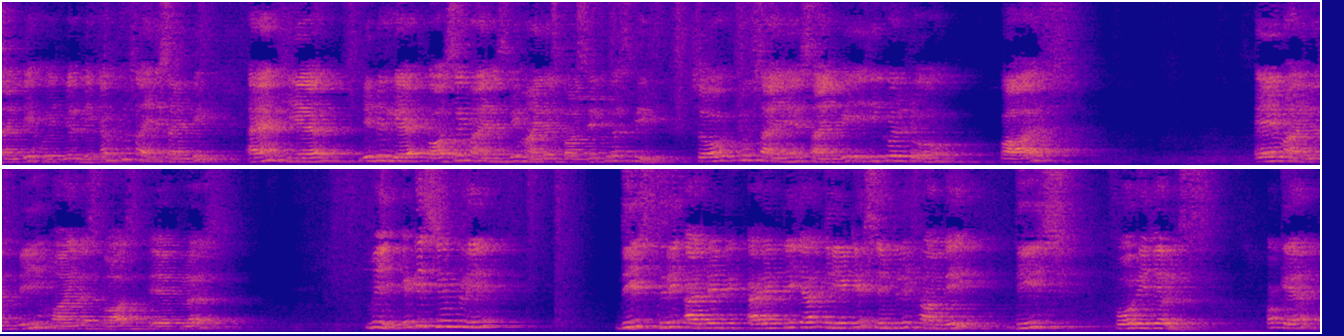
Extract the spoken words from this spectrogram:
sin B which will become 2 sin A sin B and here we will get cos a minus b minus cos a plus b. So 2 sin a sin b is equal to cos a minus b minus cos a plus b. It is simply these three identities are created simply from the these four results. Okay.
